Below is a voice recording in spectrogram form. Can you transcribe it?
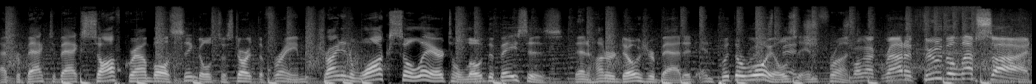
After back to back soft ground ball singles to start the frame, Treinen walks Soler to load the bases. Then Hunter Dozier batted and put the Royals in front. Swung on grounded through the left side.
